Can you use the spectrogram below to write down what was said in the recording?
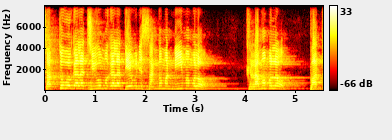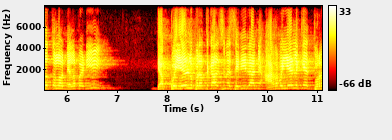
సత్తువు గల జీవము గల దేవుని సంగమ నియమములో క్రమములో పద్ధతిలో నిలబడి డెబ్బై ఏళ్ళు బ్రతకాల్సిన శరీరాన్ని అరవై ఏళ్ళకే దుర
